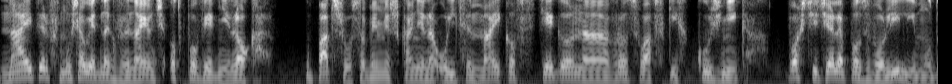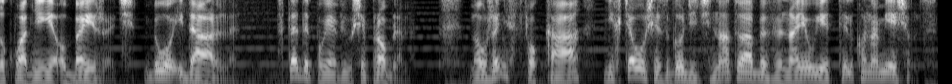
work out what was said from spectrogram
Najpierw musiał jednak wynająć odpowiedni lokal. Upatrzył sobie mieszkanie na ulicy Majkowskiego na wrocławskich Kuźnikach. Właściciele pozwolili mu dokładnie je obejrzeć. Było idealne. Wtedy pojawił się problem. Małżeństwo K nie chciało się zgodzić na to, aby wynajął je tylko na miesiąc.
